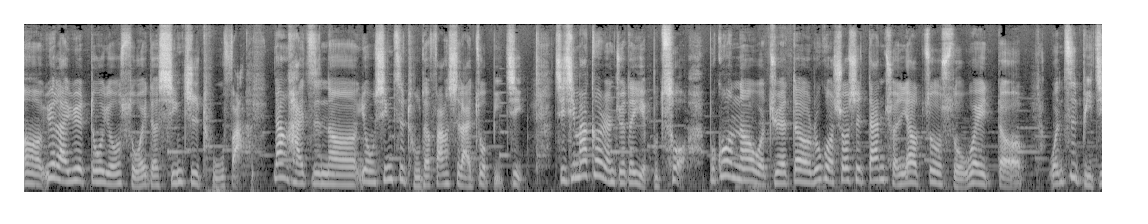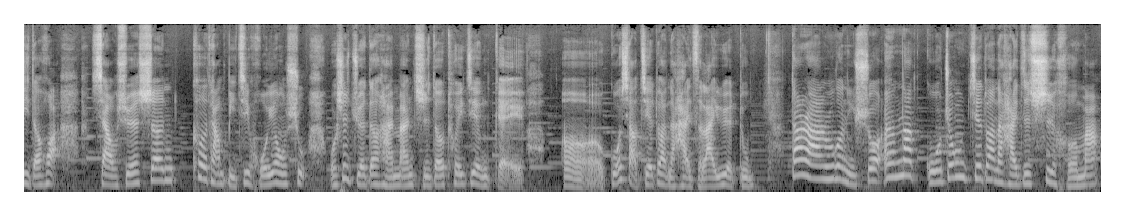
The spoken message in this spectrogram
呃，越来越多有所谓的心智图法，让孩子呢用心智图的方式来做笔记。琪琪妈个人觉得也不错，不过呢，我觉得。呃，如果说是单纯要做所谓的文字笔记的话，小学生课堂笔记活用术，我是觉得还蛮值得推荐给呃国小阶段的孩子来阅读。当然，如果你说，嗯，那国中阶段的孩子适合吗？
